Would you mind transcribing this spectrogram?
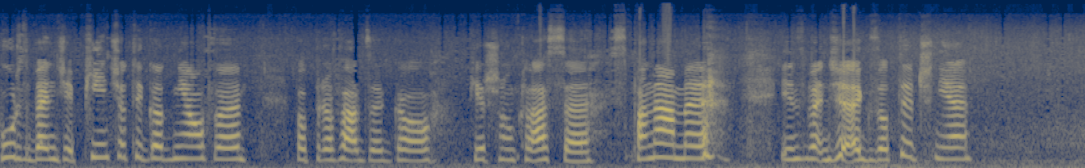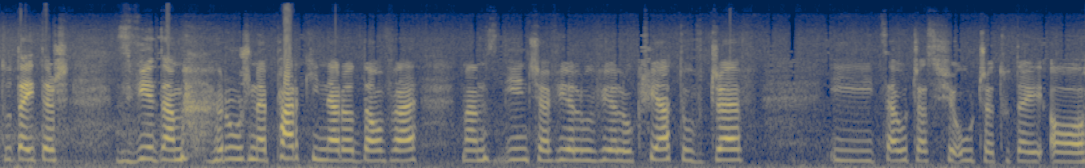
Kurs będzie pięciotygodniowy, poprowadzę go pierwszą klasę z Panamy, więc będzie egzotycznie. Tutaj też zwiedzam różne parki narodowe. Mam zdjęcia wielu, wielu kwiatów, drzew i cały czas się uczę tutaj o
